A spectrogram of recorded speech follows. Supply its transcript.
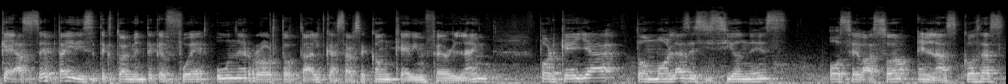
que acepta y dice textualmente que fue un error total casarse con Kevin Fairline porque ella tomó las decisiones o se basó en las cosas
